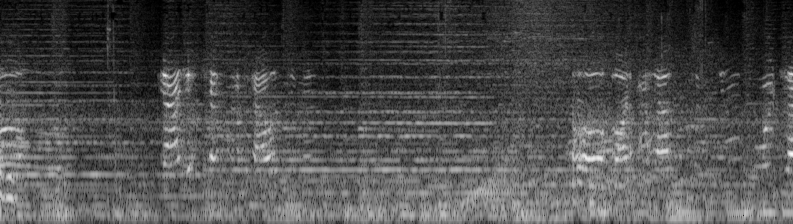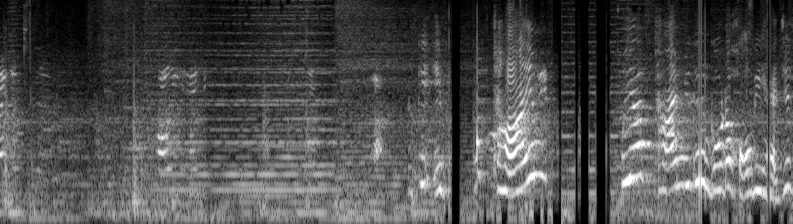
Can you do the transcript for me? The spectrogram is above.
Yeah, Don't. I have 16 more dragons and Holly had Okay, if we have time, if we have time, you can go to Holly Hedges.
